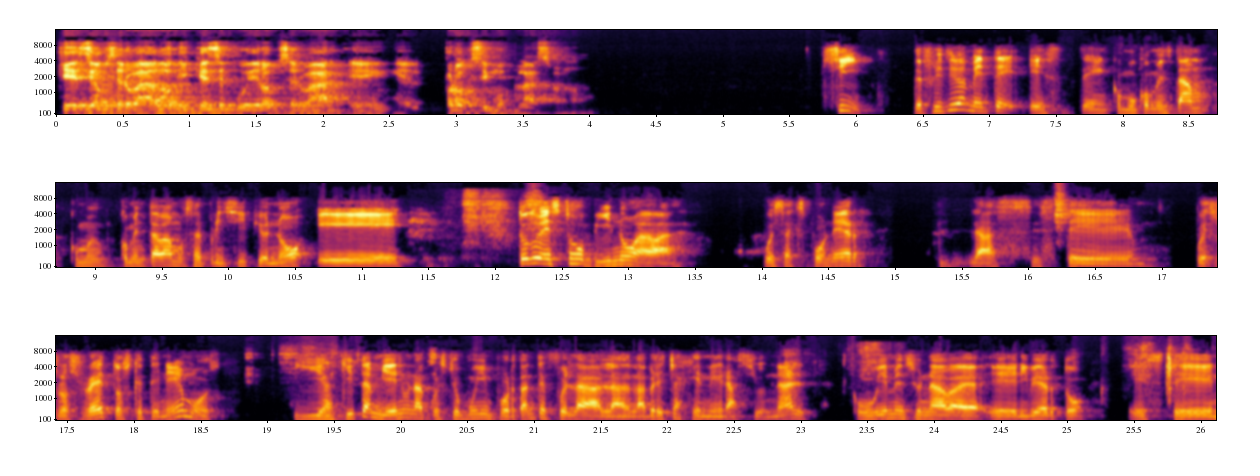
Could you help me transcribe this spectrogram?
qué se ha observado y qué se pudiera observar en el próximo plazo, ¿no? Sí, definitivamente, este, como, como comentábamos al principio, ¿no? Eh, todo esto vino a, pues, a exponer las, este, pues, los retos que tenemos. Y aquí también una cuestión muy importante fue la, la, brecha generacional. Como bien mencionaba eh, Heriberto, este,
